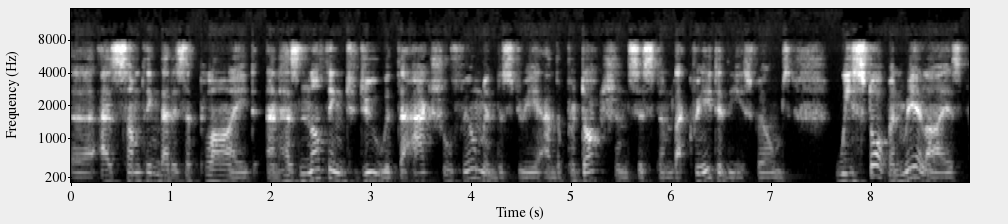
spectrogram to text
uh, as something that is applied and has nothing to do with the actual film industry and the production system that created these films, we stop and realize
